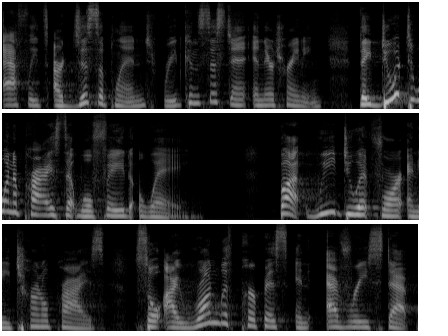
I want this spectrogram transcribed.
athletes are disciplined, read consistent in their training. They do it to win a prize that will fade away but we do it for an eternal prize. So I run with purpose in every step.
